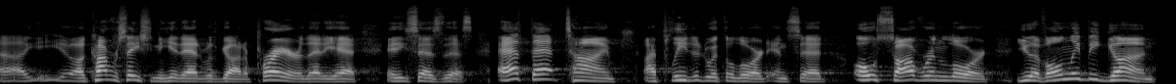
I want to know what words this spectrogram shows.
uh, a conversation he had had with God, a prayer that he had. And he says this At that time, I pleaded with the Lord and said, O sovereign Lord, you have only begun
